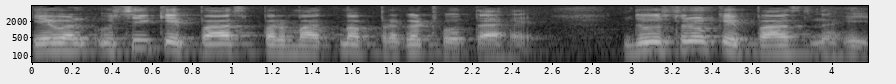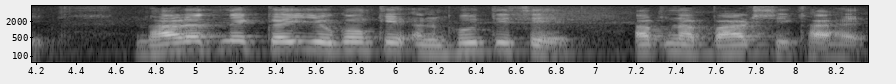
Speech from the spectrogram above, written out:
केवल उसी के पास परमात्मा प्रकट होता है, दूसरों के पास नहीं। भारत ने कई युगों की अनुभूति से अपना पाठ सीखा है।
